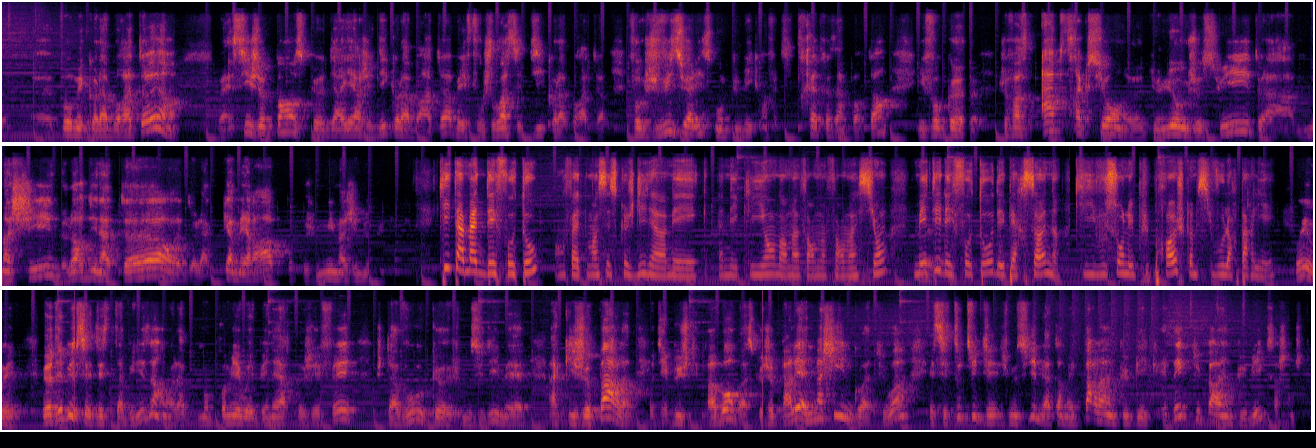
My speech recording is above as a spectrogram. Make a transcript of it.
pour mes collaborateurs, ben, si je pense que derrière j'ai 10 collaborateurs, ben, il faut que je vois ces 10 collaborateurs. Il faut que je visualise mon public, en fait. C'est très, très important. Il faut que je fasse abstraction euh, du lieu où je suis, de la machine, de l'ordinateur, de la caméra, pour que je m'imagine le public quitte à mettre des photos, en fait, moi c'est ce que je dis à mes, à mes clients dans ma formation, mettez des photos des personnes qui vous sont les plus proches comme si vous leur parliez. Oui, oui. Mais au début c'est déstabilisant. mon premier webinaire que j'ai fait, je t'avoue que je me suis dit, mais à qui je parle? Au début je n'étais pas bon parce que je parlais à une machine, quoi, tu vois. Et c'est tout de suite, je me suis dit, mais attends, mais parle à un public. Et dès que tu parles à un public, ça change.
